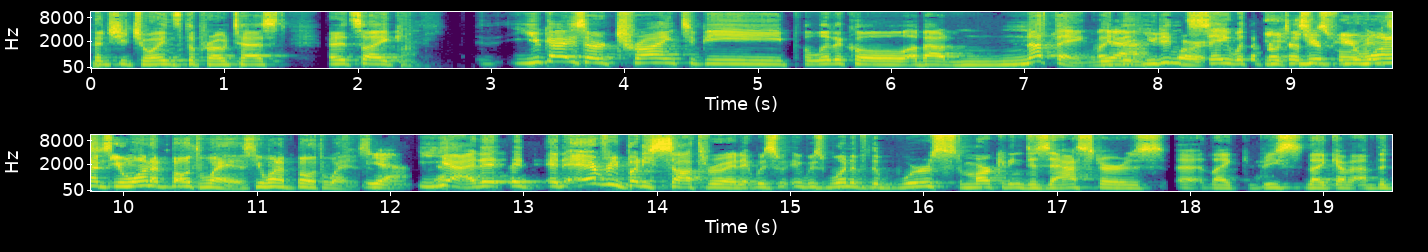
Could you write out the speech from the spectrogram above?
then she joins the protest and it's like you guys are trying to be political about nothing. Like yeah. you didn't or say what the protest you, for. You want it. You want it both ways. You want it both ways. Yeah, yeah, yeah and, it, it, and everybody saw through it. It was it was one of the worst marketing disasters, uh, like like of, of, the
